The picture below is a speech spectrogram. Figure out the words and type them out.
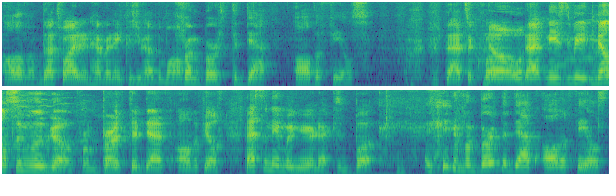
All of them. That's why I didn't have any because you had them all. From birth to death, all the feels. That's a quote. No. That needs to be Nelson Lugo from Birth to Death, All the Feels. That's the name of your next book. From birth to death, all the feels.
